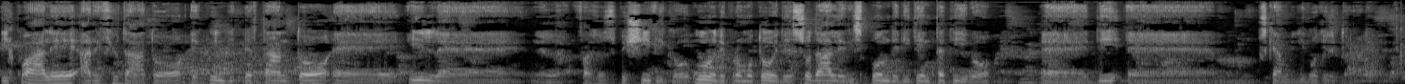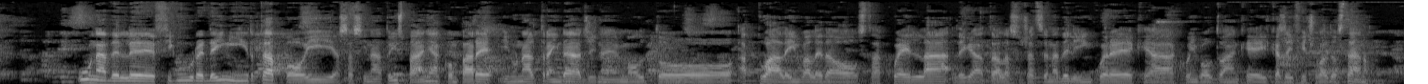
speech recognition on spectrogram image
il quale ha rifiutato e quindi pertanto eh, il, nel caso specifico uno dei promotori del Sodale risponde di tentativo eh, di ehm, scambio di voti elettorali. Una delle figure dei Nirta, poi assassinato in Spagna, compare in un'altra indagine molto attuale in Valle d'Aosta, quella legata all'associazione a delinquere che ha coinvolto anche il caseificio valdostano.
